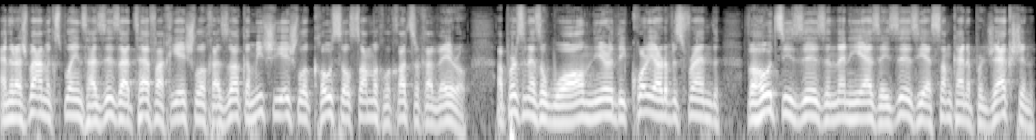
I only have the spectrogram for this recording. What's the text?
And the Rashbam explains, Hazizat tefach yesh lo chazaka, mishi yesh lo kosel samach lechatzer chavero. A person has a wall near the courtyard of his friend, vahotzi ziz, and then he has a ziz, he has some kind of projection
